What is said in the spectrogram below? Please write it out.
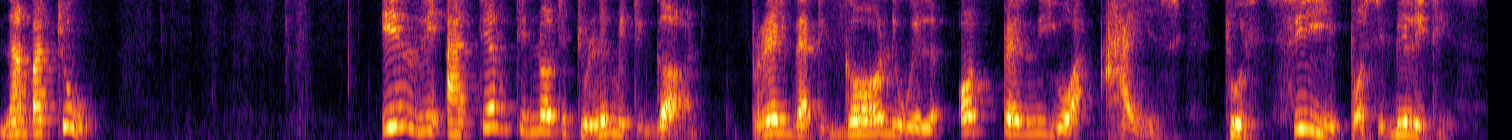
Number two, in the attempt not to limit God, pray that God will open your eyes to see possibilities.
